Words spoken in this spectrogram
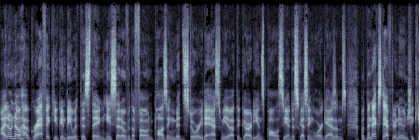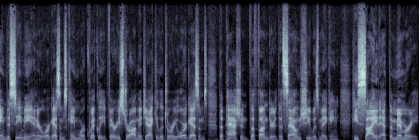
I don't know how graphic you can be with this thing, he said over the phone, pausing mid story to ask me about the Guardian's policy on discussing orgasms. But the next afternoon, she came to see me, and her orgasms came more quickly, very strong, ejaculatory orgasms. The passion, the thunder, the sound she was making. He sighed at the memory.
